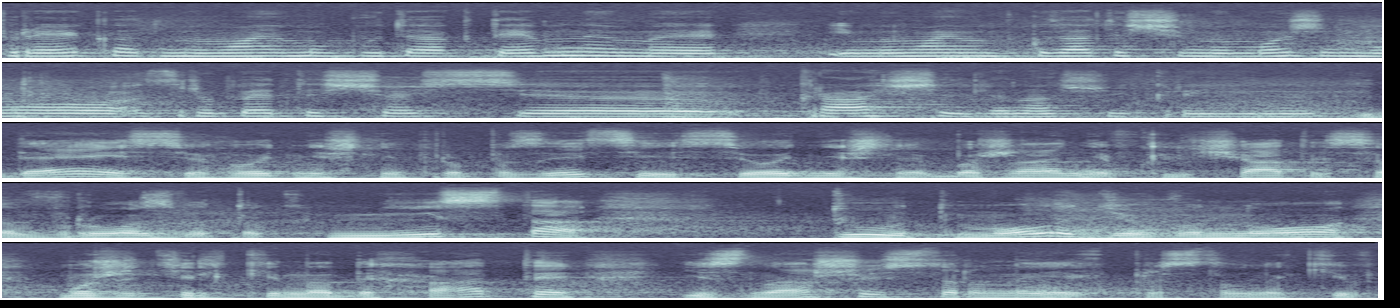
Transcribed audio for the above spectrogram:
приклад. Ми маємо бути активними, і ми маємо показати, що ми можемо зробити щось е, краще для нашої країни. Ідеї, сьогоднішні пропозиції, сьогоднішнє бажання включатися в розвиток міста. Тут молоді воно може тільки надихати і з нашої сторони, як представників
